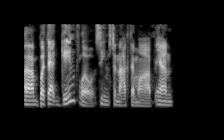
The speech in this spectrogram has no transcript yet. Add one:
Um, but that game flow seems to knock them off. And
